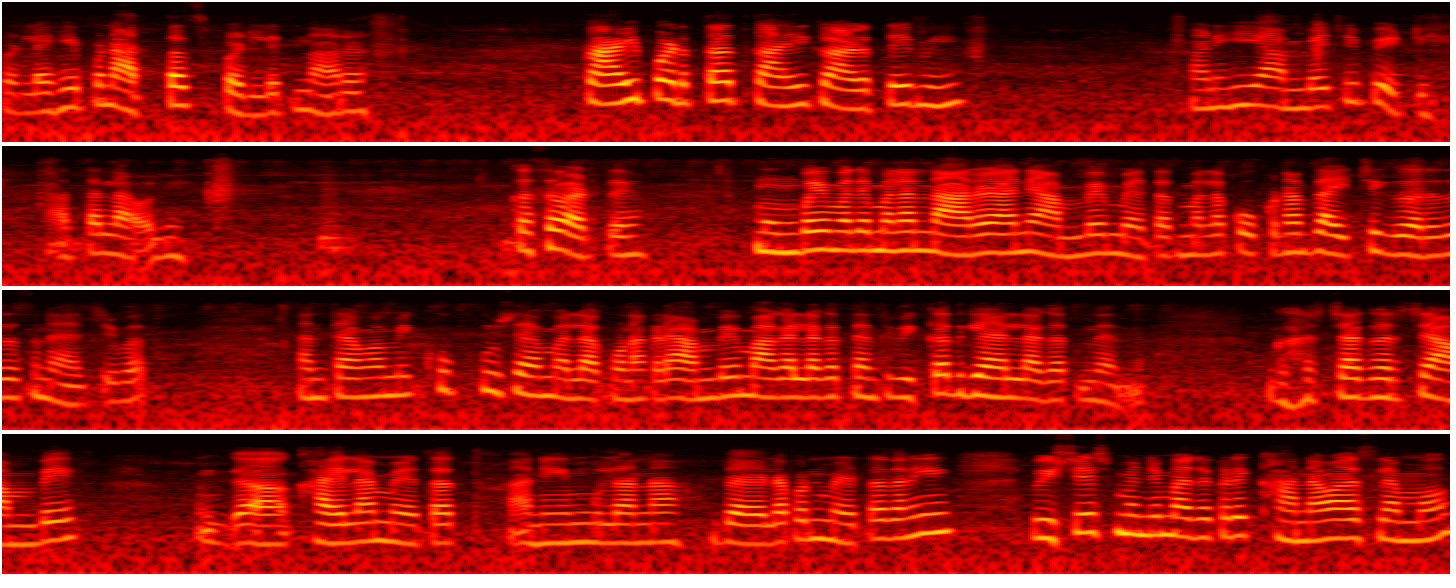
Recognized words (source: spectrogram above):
पडला हे पण आत्ताच पडलेत नारळ. काही पडतात काही काढते मी. आणि ही आंब्याची पेटी आता लावली. कसं वाटतंय? मुंबईमध्ये मला नारळ आणि आंबे मिळतात. मला कोकणात जायची गरजच नाही अजिबात. आणि त्यामुळे मी खूप खुश आहे मला कोणाकडे आंबे मागायला लागत नाही विकत घ्यायला लागत नाही. घरच्या घरचे आंबे ग- खायला मिळतात आणि मुलांना द्यायला पण मिळतात. आणि विशेष म्हणजे माझ्याकडे खानावा असल्यामुळं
